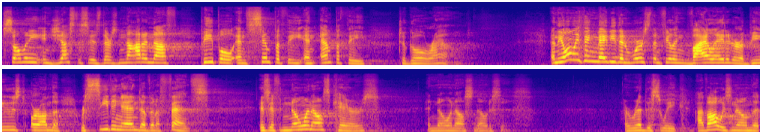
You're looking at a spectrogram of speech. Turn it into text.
so many injustices. There's not enough people and sympathy and empathy to go around. And the only thing maybe then worse than feeling violated or abused or on the receiving end of an offense is if no one else cares and no one else notices. I read this week, I've always known that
